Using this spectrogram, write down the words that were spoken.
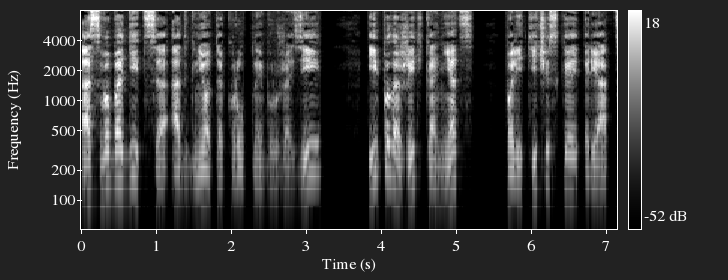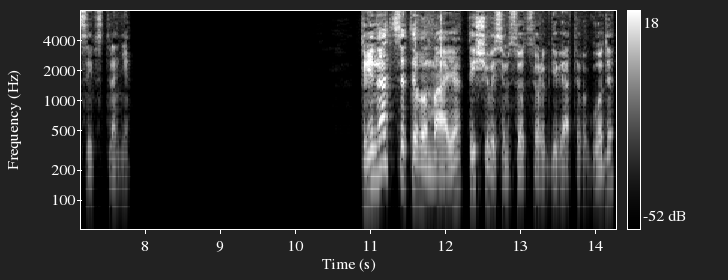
освободиться от гнета крупной буржуазии и положить конец политической реакции в стране. 13 мая 1849 года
